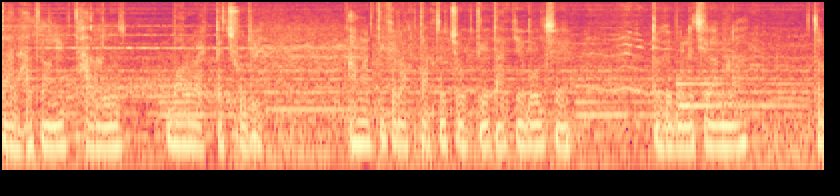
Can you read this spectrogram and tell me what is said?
তার হাতে অনেক ধারালো বড় একটা ছুরি। আমার দিকে রক্তাক্ত চোখ দিয়ে তাকিয়ে বলছে, তোকে বলেছিলাম না, তোর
